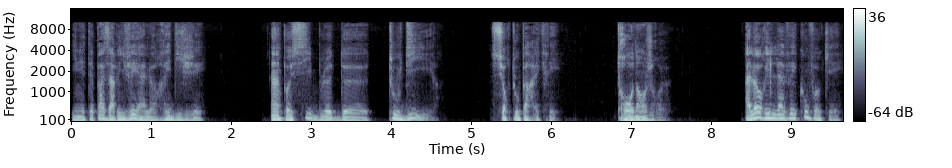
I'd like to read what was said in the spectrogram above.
il n'était pas arrivé à le rédiger. Impossible de tout dire, surtout par écrit. Trop dangereux. Alors il l'avait convoqué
